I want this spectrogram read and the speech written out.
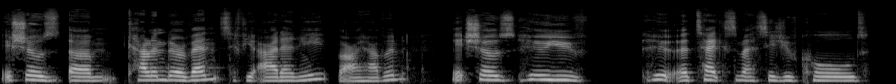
It shows um, calendar events if you add any, but I haven't. It shows who you've, who a text message you've called.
